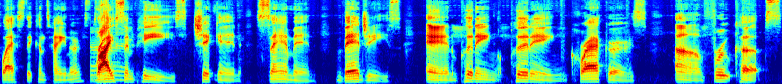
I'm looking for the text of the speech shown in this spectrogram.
plastic containers rice uh. and peas chicken salmon veggies and putting pudding crackers um fruit cups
